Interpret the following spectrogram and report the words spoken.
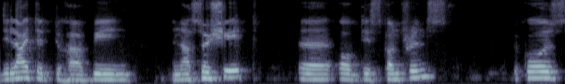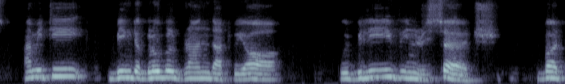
delighted to have been an associate uh, of this conference because Amity, being the global brand that we are, we believe in research, but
